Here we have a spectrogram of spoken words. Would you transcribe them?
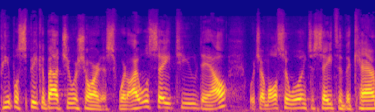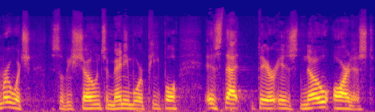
people speak about Jewish artists. What I will say to you now, which I'm also willing to say to the camera, which this will be shown to many more people, is that there is no artist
